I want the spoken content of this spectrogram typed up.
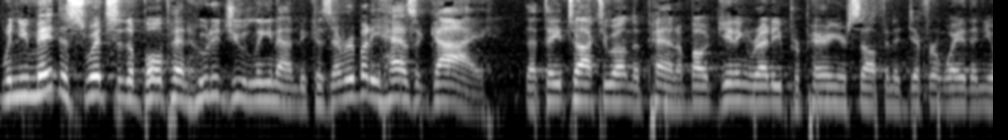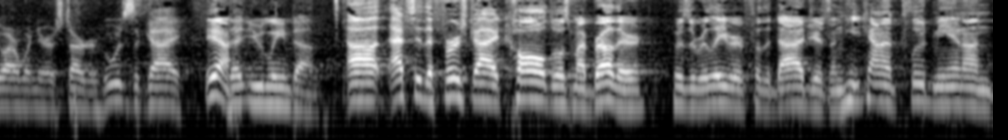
When you made the switch to the bullpen, who did you lean on? Because everybody has a guy that they talked to you out in the pen about getting ready, preparing yourself in a different way than you are when you're a starter. Who was the guy Yeah. that you leaned on? Uh, actually, the first guy I called was my brother, who's a reliever for the Dodgers, and he kind of clued me in on,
